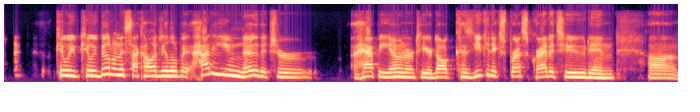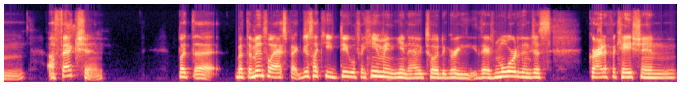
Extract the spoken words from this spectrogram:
can we can we build on this psychology a little bit? How do you know that you're a happy owner to your dog? Because you can express gratitude and um, affection, but the but the mental aspect, just like you do with a human, you know, to a degree, there's more than just gratification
